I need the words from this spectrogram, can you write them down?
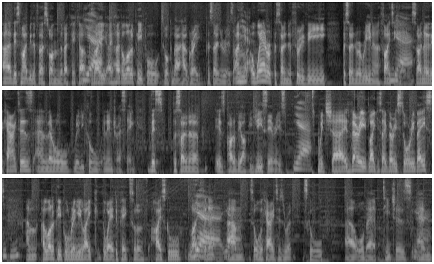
uh, this might be the first one that I pick up. Yeah. I, I heard a lot of people talk about how great Persona is. I'm Yeah. aware of Persona through the Persona Arena fighting Yeah. game, so I know the characters and they're all really cool and interesting. This Persona is part of the RPG series. Yeah. which uh, is very, like you say, very story based, Mm-hmm. and a lot of people really like the way it depicts sort of high school life in it. yeah. Um, so all the characters are at school. Uh, or their teachers, Yeah. and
